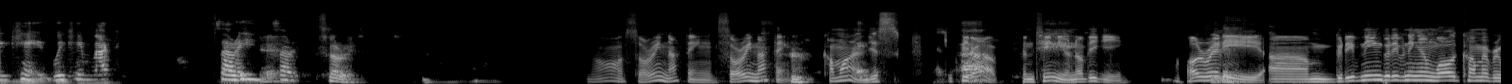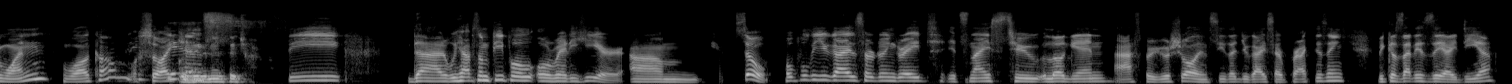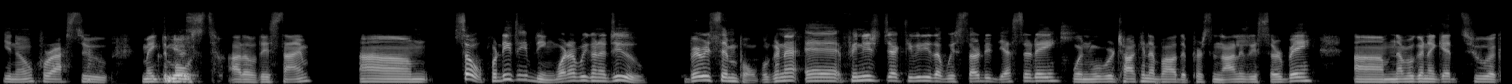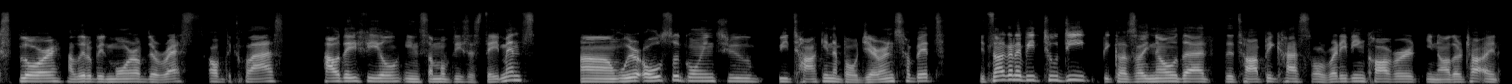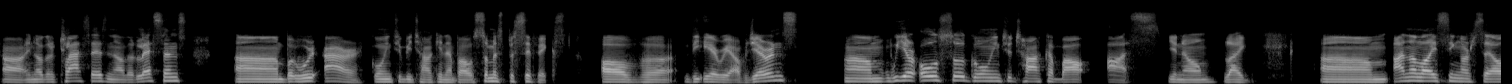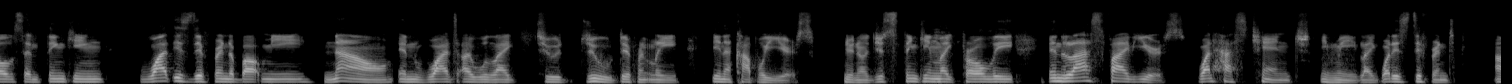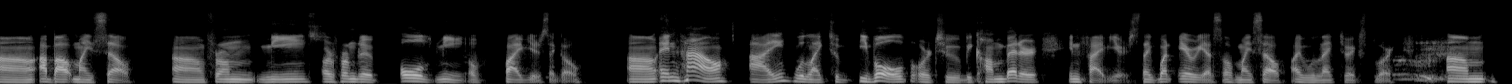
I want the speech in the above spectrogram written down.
we came we came back. Sorry, Yeah. sorry. Sorry. No, sorry, nothing. Sorry, nothing. Come on, just keep it up. Continue, no biggie. Already, um, good evening, good evening, and welcome everyone. Welcome. So I can evening, see that we have some people already here. Um, so hopefully you guys are doing great. It's nice to log in as per usual and see that you guys are practicing because that is the idea, you know, for us to make the Yes. most out of this time. Um, so for this evening, what are we gonna do? Very simple. We're gonna uh, finish the activity that we started yesterday when we were talking about the personality survey. Um, now we're gonna get to explore a little bit more of the rest of the class, how they feel in some of these statements. Um, we're also going to be talking about gerunds a bit. It's not gonna be too deep because I know that the topic has already been covered in other to- uh, in other classes, in other lessons. Um, but we are going to be talking about some specifics of uh, the area of gerunds. Um, we are also going to talk about us, you know, like um, analyzing ourselves and thinking what is different about me now and what I would like to do differently in a couple years. You know, just thinking like probably in the last five years, what has changed in me? Like what is different uh, about myself uh, from me or from the old me of five years ago? Uh, and how I would like to evolve or to become better in five years, like what areas of myself I would like to explore. Um,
